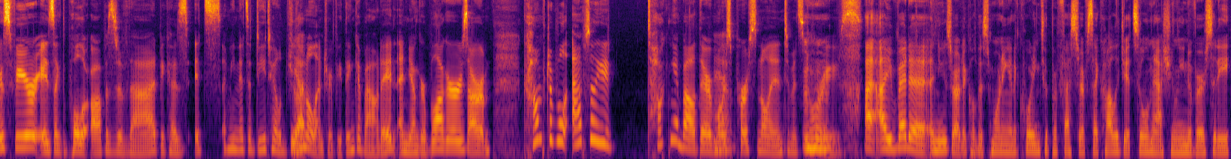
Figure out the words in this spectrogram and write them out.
blogosphere is like the polar opposite of that because it's, I mean, it's a detailed journal entry if you think about it, and younger bloggers are comfortable, absolutely. Talking about their most personal and intimate mm-hmm. stories. I, I read a, a news article this morning, and according to a professor of psychology at Seoul National University,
